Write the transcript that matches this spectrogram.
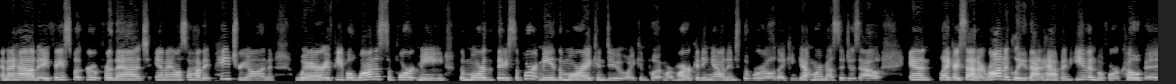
And I have a Facebook group for that. And I also have a Patreon where if people want to support me, the more that they support me, the more I can do. I can put more marketing out into the world, I can get more messages out. And like I said, ironically, that happened even before COVID,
